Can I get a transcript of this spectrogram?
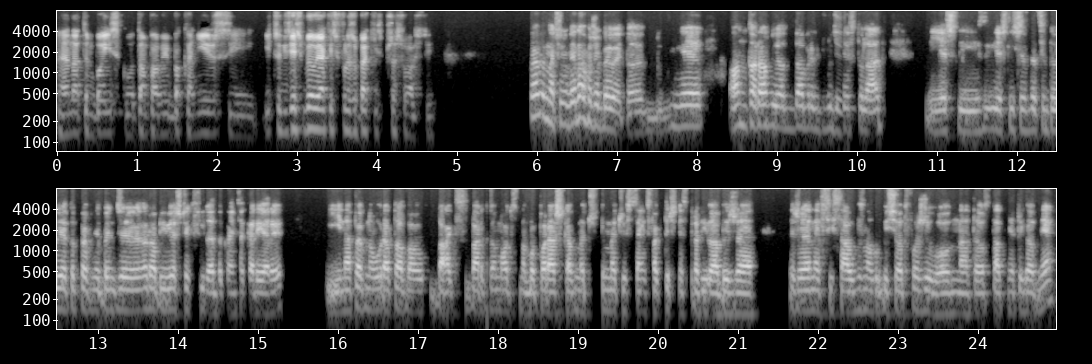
e, na tym boisku Tampa Bay Buccaneers i, i czy gdzieś były jakieś flashbacki z przeszłości? Pewnie, znaczy no wiadomo, że były. To nie, on to robi od dobrych 20 lat. Jeśli, jeśli się zdecyduje, to pewnie będzie robił jeszcze chwilę do końca kariery i na pewno uratował Bucks bardzo mocno, bo porażka w, w tym meczu z Saints faktycznie sprawiłaby, że, że NFC South znowu by się otworzyło na te ostatnie tygodnie.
